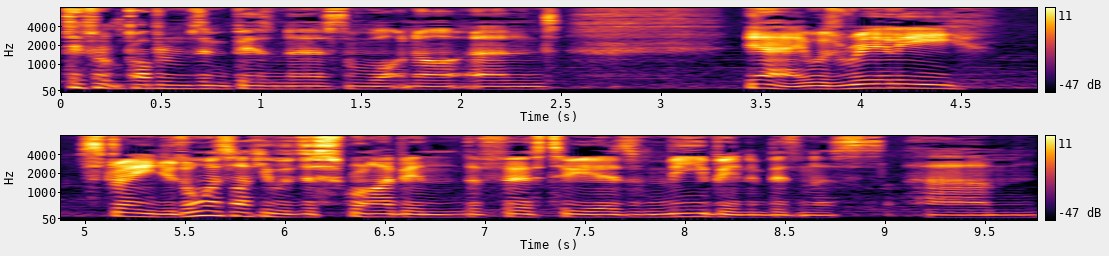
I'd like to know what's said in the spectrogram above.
different problems in business and whatnot. And yeah, it was really strange. It was almost like he was describing the first two years of me being in business. Um,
